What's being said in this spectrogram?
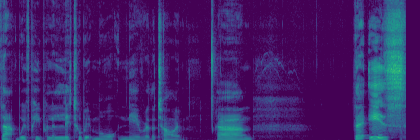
that with people a little bit more nearer the time. Um, there is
